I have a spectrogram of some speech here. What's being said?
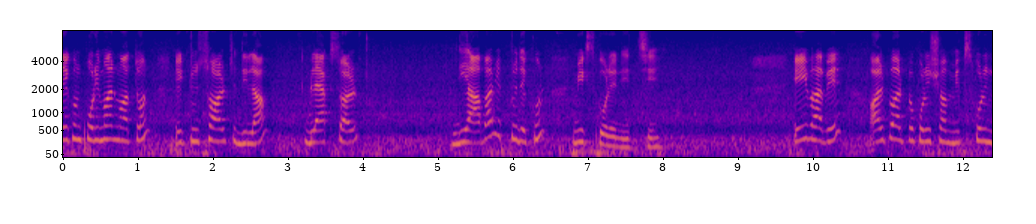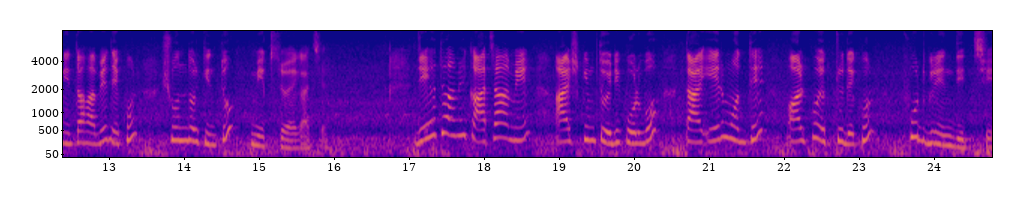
দেখুন, পরিমাণ মতন একটু সল্ট দিলাম, ব্ল্যাক সল্ট। দিয়ে আবার একটু দেখুন, মিক্স করে নিচ্ছি। এইভাবে অল্প অল্প করে সব মিক্স করে নিতে হবে। দেখুন, সুন্দর কিন্তু মিক্স হয়ে গেছে। যেহেতু আমি কাঁচা আমের আইসক্রিম তৈরি করব, তাই এর মধ্যে অল্প একটু দেখুন ফুড গ্রিন দিচ্ছি।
